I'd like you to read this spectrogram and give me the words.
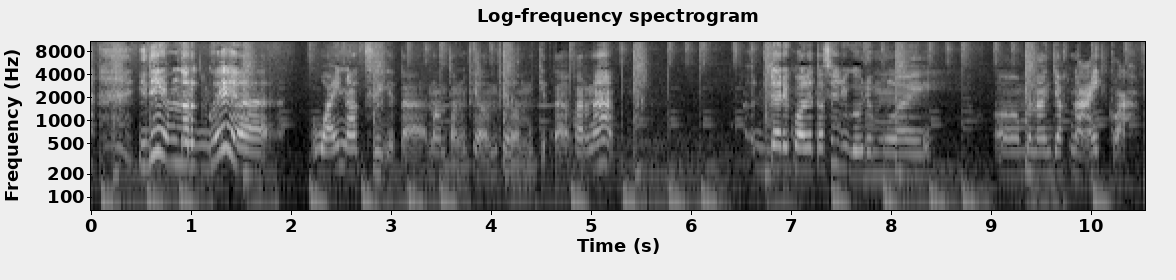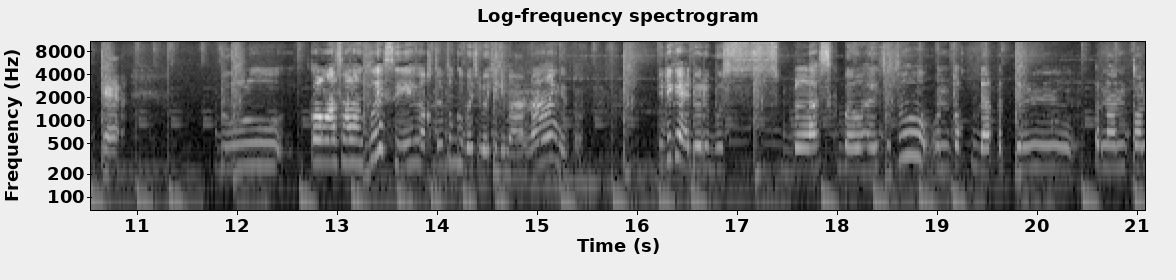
Jadi menurut gue ya why not sih kita nonton film-film kita? Karena dari kualitasnya juga udah mulai uh, menanjak naik lah. Kayak dulu kalau nggak salah gue sih waktu itu gue baca-baca di mana gitu. Jadi kayak 2011 ke bawah itu tuh untuk dapetin penonton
